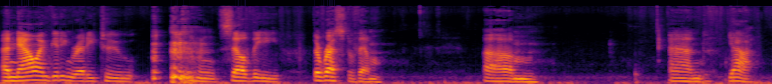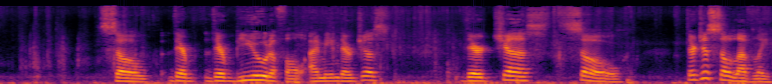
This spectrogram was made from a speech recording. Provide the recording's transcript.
And now I'm getting ready to sell the the rest of them. Um, and yeah, so they're they're beautiful. I mean, they're just they're just so they're just so lovely.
